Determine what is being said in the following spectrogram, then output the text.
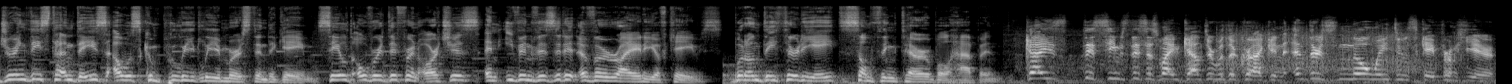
During these 10 days, I was completely immersed in the game, sailed over different arches, and even visited a variety of caves. But on day 38, something terrible happened. Guys, this seems this is my encounter with the Kraken, and there's no way to escape from here.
